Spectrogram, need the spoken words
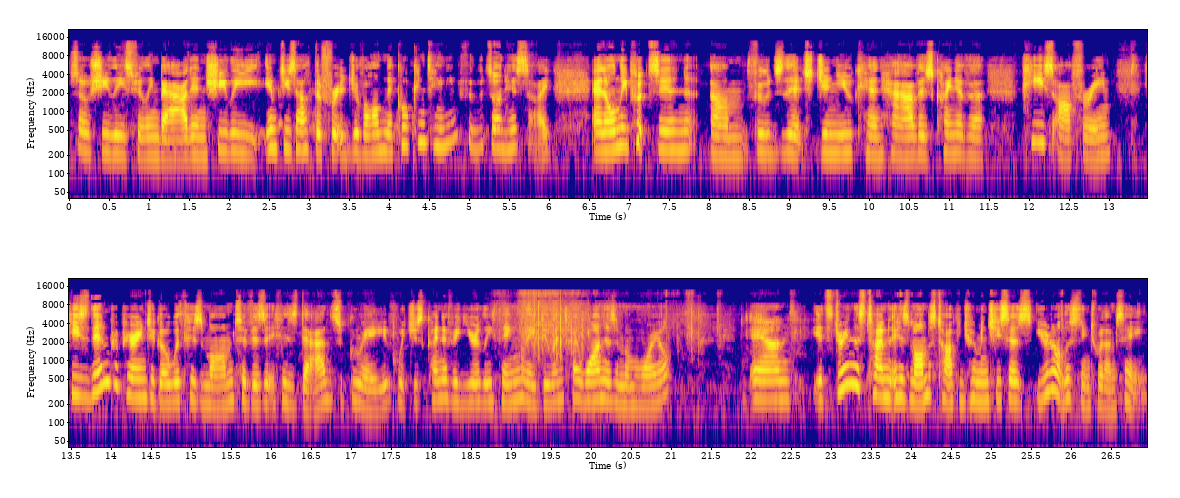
so Shi Li's feeling bad, and Shi Li empties out the fridge of all nickel containing foods on his side and only puts in um, foods that Jinyu can have as kind of a peace offering. He's then preparing to go with his mom to visit his dad's grave, which is kind of a yearly thing they do in Taiwan as a memorial. And it's during this time that his mom talking to him, and she says, You're not listening to what I'm saying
